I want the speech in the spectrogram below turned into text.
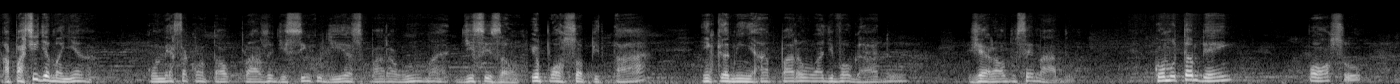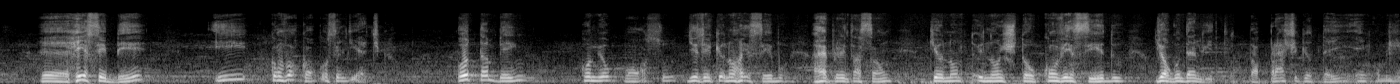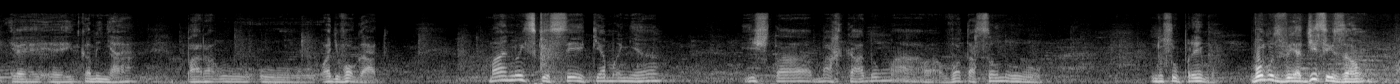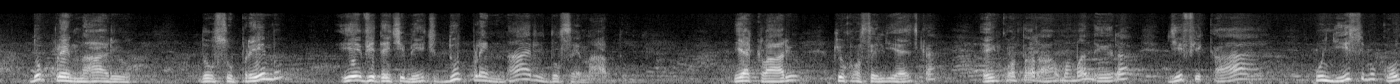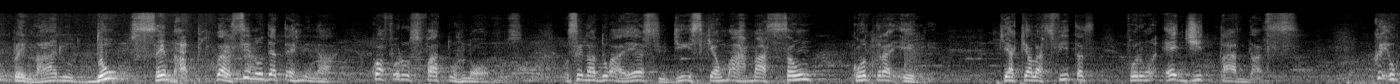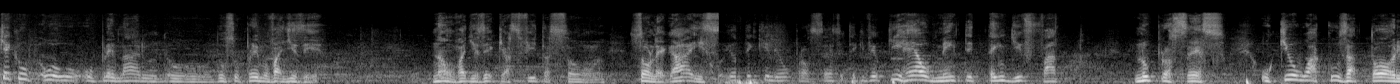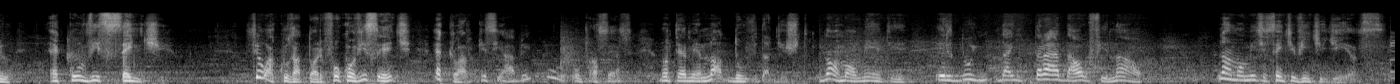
A partir de amanhã, começa a contar o prazo de cinco dias para uma decisão. Eu posso optar, encaminhar para o advogado geral do Senado, como também posso é, receber e convocar o Conselho de Ética. Ou também, como eu posso dizer que eu não recebo a representação, que eu não, eu não estou convencido de algum delito. A prática que eu tenho é, é, é encaminhar para o, o, advogado. Mas não esquecer que amanhã está marcada uma votação no, no Supremo. Vamos ver a decisão do plenário do Supremo e, evidentemente, do plenário do Senado. E é claro que o Conselho de Ética encontrará uma maneira de ficar uníssimo com o plenário do Senado. Agora, se não determinar quais foram os fatos novos, o senador Aécio diz que é uma armação contra ele, que aquelas fitas foram editadas. O que, que o, o, o plenário do, do Supremo vai dizer? Não, vai dizer que as fitas são, são legais. Eu tenho que ler o processo, eu tenho que ver o que realmente tem de fato no processo. O que o acusatório é convincente. Se o acusatório for convincente, é claro que se abre o, o processo. Não tem a menor dúvida disto. Normalmente, ele do, da entrada ao final, normalmente 120 dias.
